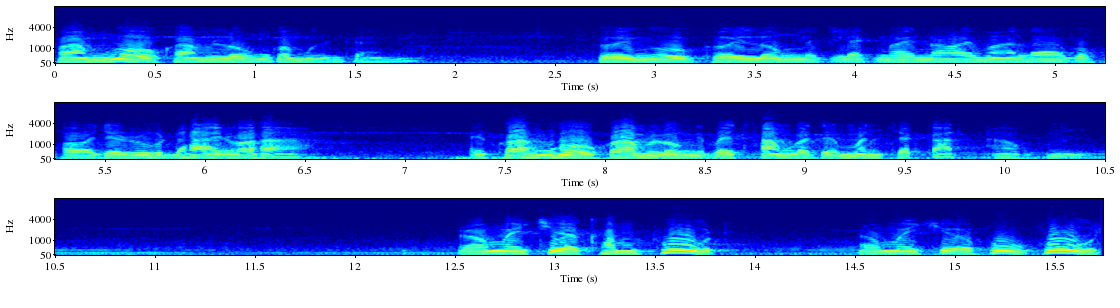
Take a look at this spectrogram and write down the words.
ความโง่ความหลงก็เหมือนกัน เคยโง่เคยหลงเล็กๆน้อยๆมาแล้วก็พอจะรู้ได้ว่าไอ้ความโง่ความหลงไปทำก็จะมันจะกัดเอาเราไม่เชื่อคำพูด เราไม่เชื่อผู้พูด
